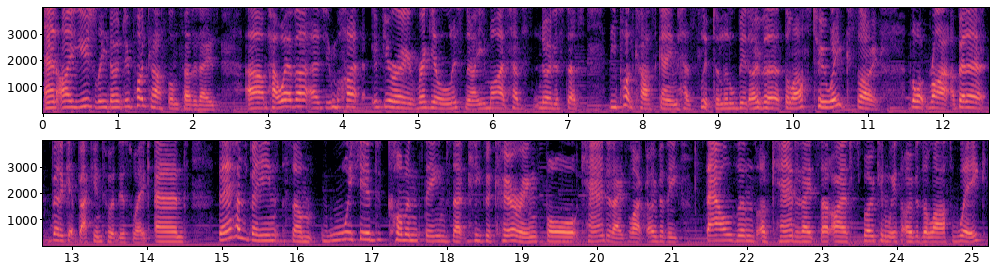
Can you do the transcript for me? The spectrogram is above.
and I usually don't do podcasts on Saturdays. Um, however, as you might, if you're a regular listener, you might have noticed that the podcast game has slipped a little bit over the last two weeks, so thought, right, I better better get back into it this week, and there has been some wicked common themes that keep occurring for candidates, like over the thousands of candidates that I have spoken with over the last week.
